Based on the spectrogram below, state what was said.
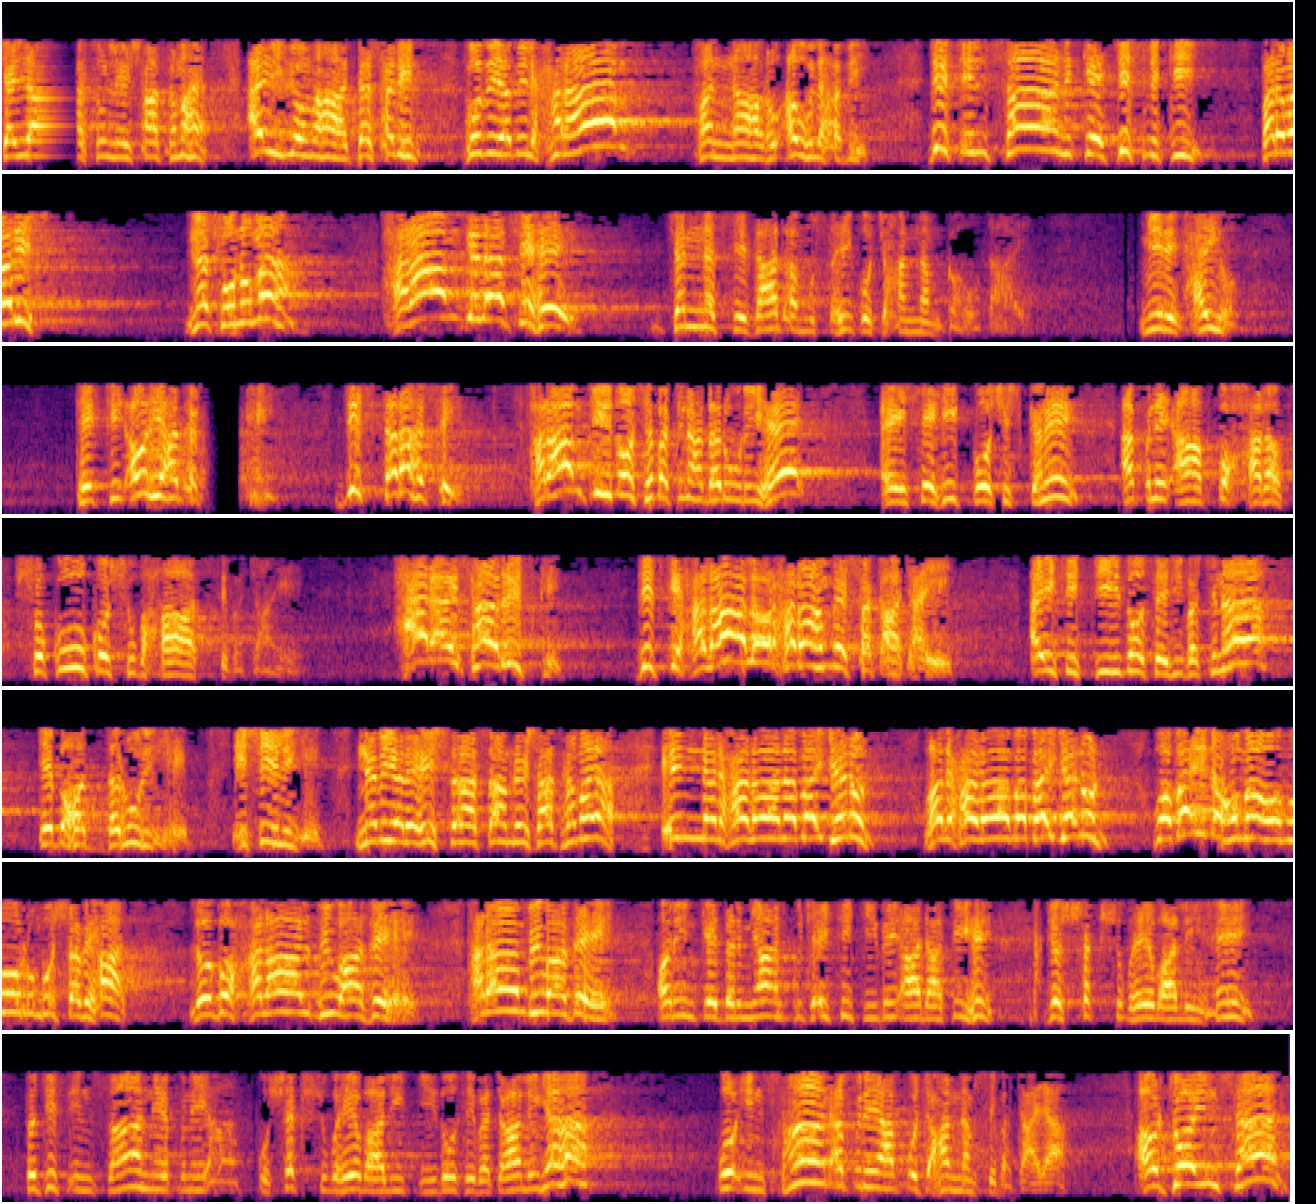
کہ اللہ رسول نے شاہ سما جسدن گزی ابل حرام فنار اولا بھی جس انسان کے جسم کی پرورش نشو نما حرام گلا سے ہے، جنت سے زیادہ مستحق و جہنم کا ہوتا ہے۔ میرے بھائیوں ایک چیز اور یاد رکھیں، جس طرح سے حرام چیزوں سے بچنا ضروری ہے، ایسے ہی کوشش کریں اپنے آپ کو حرام شکوک و شبہات سے بچائیں۔ ہر ایسا رزق جس کے حلال اور حرام میں شک آ جائے، ایسی چیزوں سے ہی بچنا یہ بہت ضروری ہے۔ اسی لیے نبی علیہ السلام سامنے ساتھ رمایا ان حلال بھائی والحرام بھائی وہ بھائی نہ امور مشتبہات لوگوں حلال بھی واضح ہے، حرام بھی واضح ہے۔ اور ان کے درمیان کچھ ایسی چیزیں آ جاتی ہیں جو شک شبہ والی ہیں۔ تو جس انسان نے اپنے آپ کو شک شبہ والی چیزوں سے بچا لیا، وہ انسان اپنے آپ کو جہنم سے بچایا۔ اور جو انسان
